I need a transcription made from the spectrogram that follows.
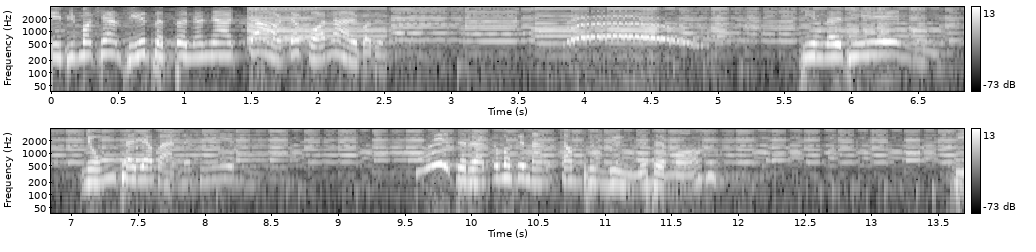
นี้พี่มาแค้นสีเตือนเตือนยาวๆเจ้าเจ้าก่อนได้ปะเดี๋ยวทินเลยทินหยุมชัยบาทนะทินเฮ้ยจะเดินก็มาขึ้นนางกำพึงพึงๆเดี๋ยวแต่หมอ สี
